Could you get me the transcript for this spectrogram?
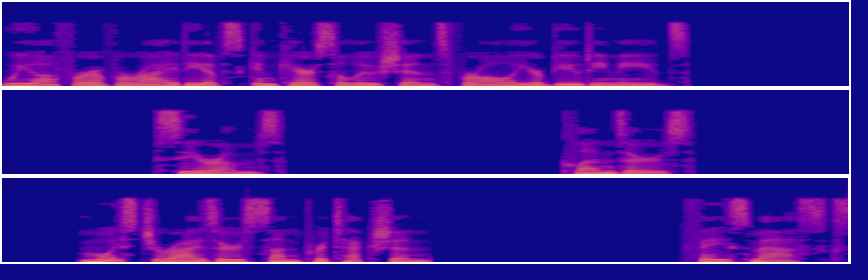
We offer a variety of skincare solutions for all your beauty needs. Serums Cleansers. Moisturizers sun protection. Face masks.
